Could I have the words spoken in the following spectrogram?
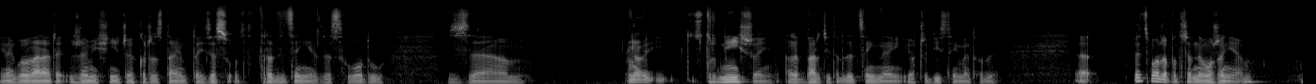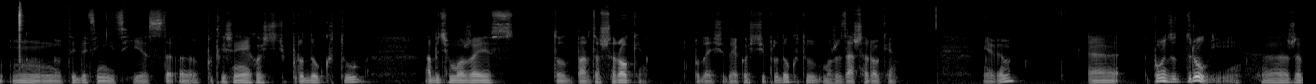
jednak browary rzemieślnicze korzystają tutaj ze, tradycyjnie ze słodu, z, no, z trudniejszej, ale bardziej tradycyjnej i oczywistej metody. Więc może potrzebne, może nie. Mm, w tej definicji jest e, podkreślenie jakości produktu, a być może jest to bardzo szerokie podejście do jakości produktu, może za szerokie. Nie wiem. E, punkt drugi, że,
